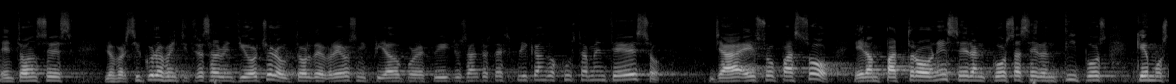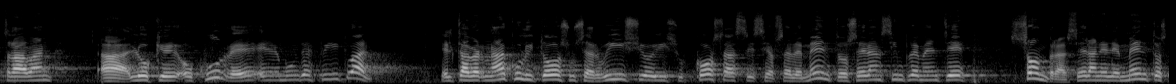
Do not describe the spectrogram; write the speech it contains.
Entonces, los versículos 23 al 28, el autor de Hebreos, inspirado por el Espíritu Santo, está explicando justamente eso. Ya eso pasó. Eran patrones, eran cosas, eran tipos que mostraban ah, lo que ocurre en el mundo espiritual. El tabernáculo y todo su servicio y sus cosas y sus elementos eran simplemente sombras, eran elementos,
